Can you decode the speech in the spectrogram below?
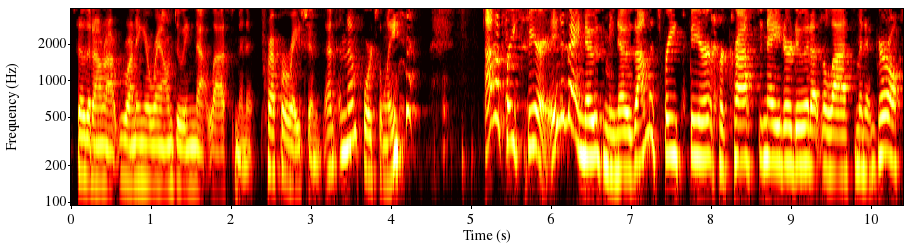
so that I'm not running around doing that last minute preparation. And, and unfortunately, I'm a free spirit. Anybody knows me knows I'm a free spirit, procrastinator, do it at the last minute girl.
